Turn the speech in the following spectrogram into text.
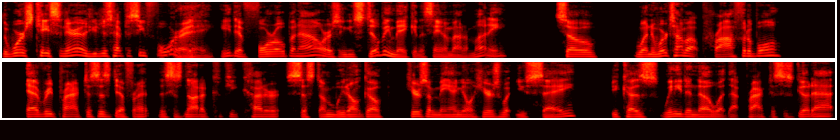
the worst case scenario, you just have to see four Right. a day. You'd have four open hours and you'd still be making the same amount of money. So when we're talking about profitable, every practice is different. This is not a cookie cutter system. We don't go, here's a manual, here's what you say, because we need to know what that practice is good at.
